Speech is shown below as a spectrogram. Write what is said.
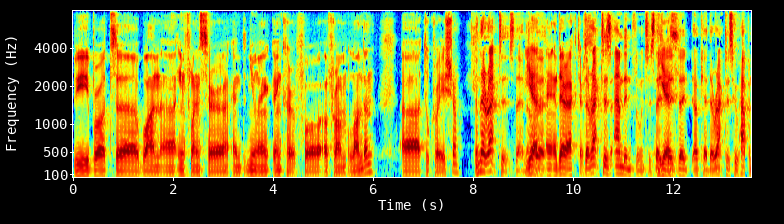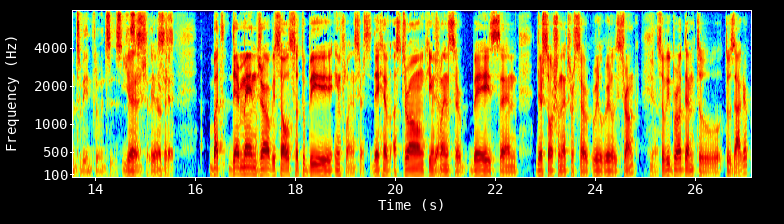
We brought uh, one uh, influencer and new anchor for uh, from London uh, to Croatia. And they're actors then? Yeah, they- and they're actors. They're actors and influencers. They, Yes. They, they, okay, they're actors who happen to be influencers. Yes, essentially. yes, Okay. yes. But their main job is also to be influencers. They have a strong influencer base and their social networks are really, really strong. Yeah. So we brought them to, to Zagreb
